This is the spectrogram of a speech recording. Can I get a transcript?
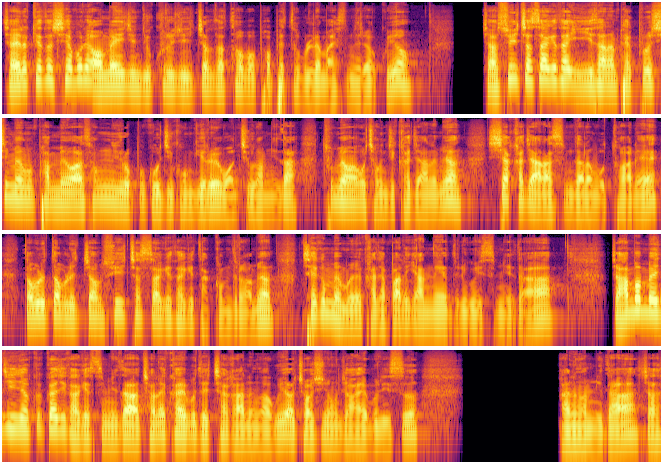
자, 이렇게 해서 쉐보레 어메이징 뉴크루즈 1.4 터보 퍼펙트 블랙 말씀드렸고요. 자, 수입차 싸게 사 이사는 100% 실매물 판매와 성능유로부 고지 공개를 원칙으로 합니다. 투명하고 정직하지 않으면 시작하지 않았습니다라는 모토 아래 www.수입차싸게사기.com 들어가면 최근 매물 가장 빠르게 안내해 드리고 있습니다. 자, 한번 매지 인형 끝까지 가겠습니다. 전액 할부 대차 가능하고요. 저신용자 하이브리스 가능합니다. 자,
